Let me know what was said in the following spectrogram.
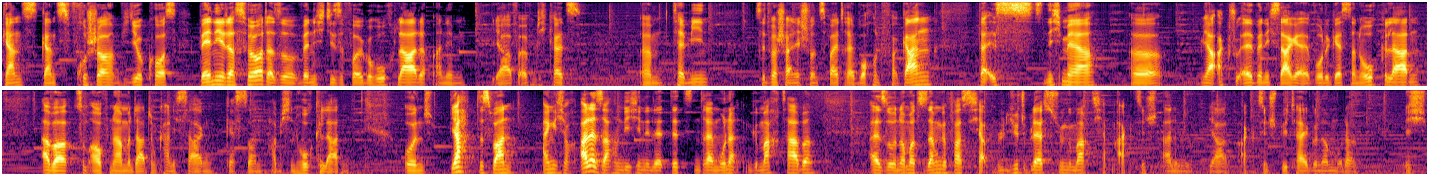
ganz, ganz frischer Videokurs. Wenn ihr das hört, also wenn ich diese Folge hochlade an dem ja, Veröffentlichkeitstermin, sind wahrscheinlich schon zwei, drei Wochen vergangen. Da ist es nicht mehr äh, ja, aktuell, wenn ich sage, er wurde gestern hochgeladen. Aber zum Aufnahmedatum kann ich sagen, gestern habe ich ihn hochgeladen. Und ja, das waren eigentlich auch alle Sachen, die ich in den letzten drei Monaten gemacht habe. Also nochmal zusammengefasst, ich habe einen YouTube-Livestream gemacht, ich habe an einem ja, Aktienspiel teilgenommen oder ich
